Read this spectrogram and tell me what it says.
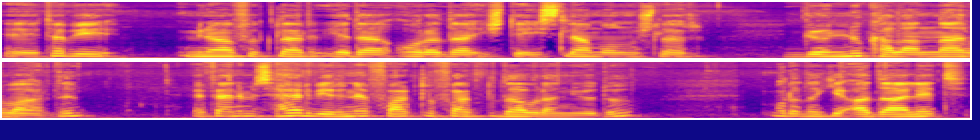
E, Tabi münafıklar ya da orada işte İslam olmuşlar gönlü kalanlar vardı. Efendimiz her birine farklı farklı davranıyordu. Buradaki adalet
